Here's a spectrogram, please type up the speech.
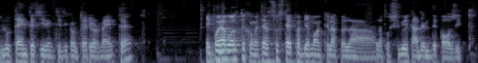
l'utente si identifica ulteriormente. E poi a mm-hmm. volte come terzo step abbiamo anche la, la, la possibilità del deposit.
